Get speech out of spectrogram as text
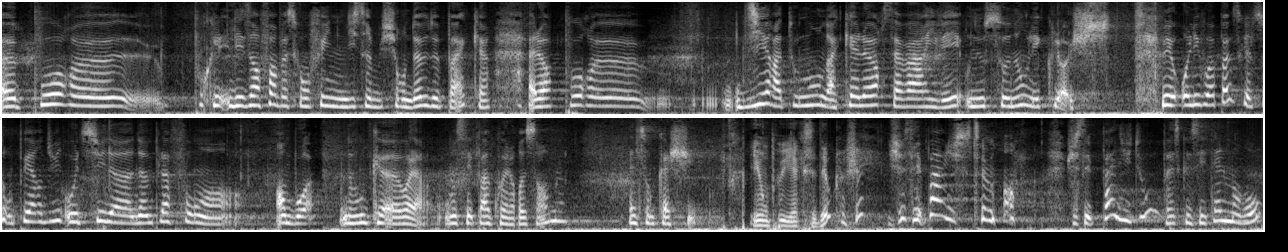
euh, pour, euh, pour que les enfants, parce qu'on fait une distribution d'œufs de Pâques, alors pour euh, dire à tout le monde à quelle heure ça va arriver, nous sonnons les cloches. Mais on les voit pas parce qu'elles sont perdues au-dessus d'un plafond en, en bois. Donc voilà, on ne sait pas à quoi elles ressemblent. Elles sont cachées. Et on peut y accéder au clocher? Je sais pas justement. Je sais pas du tout parce que c'est tellement haut.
